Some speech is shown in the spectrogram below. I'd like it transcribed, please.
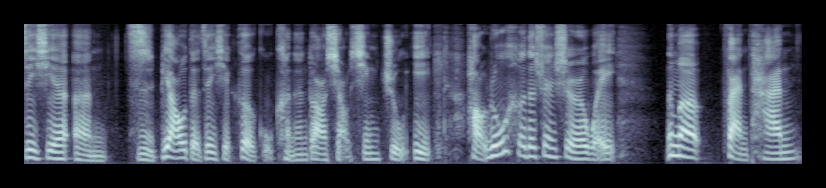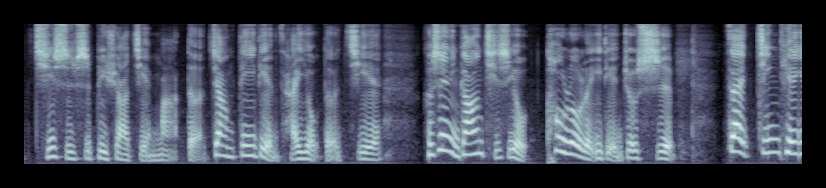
这些嗯指标的这些个股，可能都要小心注意。好，如何的顺势而为？那么反弹其实是必须要减码的，这样低点才有得接。可是你刚刚其实有透露了一点，就是在今天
